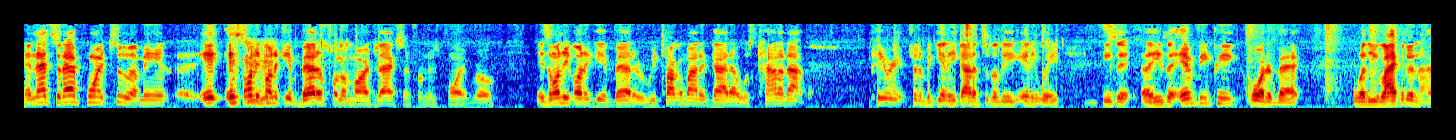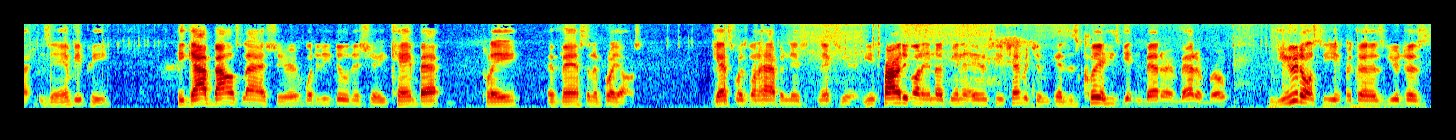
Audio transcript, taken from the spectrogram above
And that's to that point too. I mean, it, it's only Mhm. going to get better for Lamar Jackson from this point, bro. It's only going to get better. We talk about a guy that was counted out. Period. From the beginning, he got into the league anyway. He's a uh, he's an MVP quarterback, whether you like it or not. He's an MVP. He got bounced last year. What did he do this year? He came back, played, advanced in the playoffs. Guess what's going to happen this next year? He's probably going to end up being an AFC Championship because it's clear he's getting better and better, bro. You don't see it because you're just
